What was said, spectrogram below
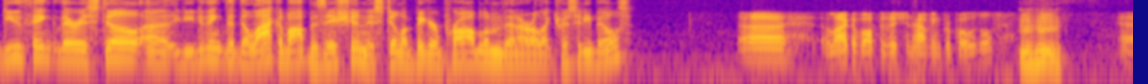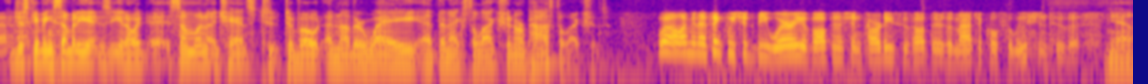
do you think there is still? Uh, do you think that the lack of opposition is still a bigger problem than our electricity bills? Uh, a lack of opposition having proposals. Mm-hmm. Uh, Just giving somebody, you know, someone a chance to, to vote another way at the next election or past elections. Well, I mean, I think we should be wary of opposition parties who thought there's a magical solution to this. Yeah.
